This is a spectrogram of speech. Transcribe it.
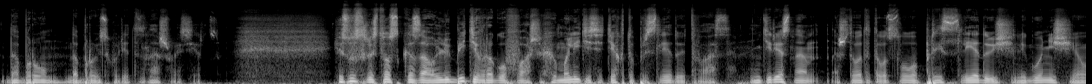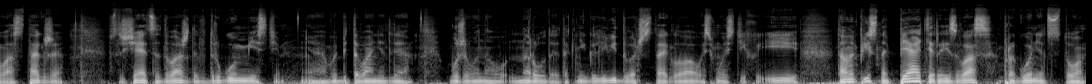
добром, добро исходит из нашего сердца. Иисус Христос сказал, любите врагов ваших и молитесь о тех, кто преследует вас. Интересно, что вот это вот слово преследующий или гонящий у вас также встречается дважды в другом месте, э, в обетовании для Божьего народа. Это книга Левит, 26 глава, 8 стих. И там написано, пятеро из вас прогонят сто,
